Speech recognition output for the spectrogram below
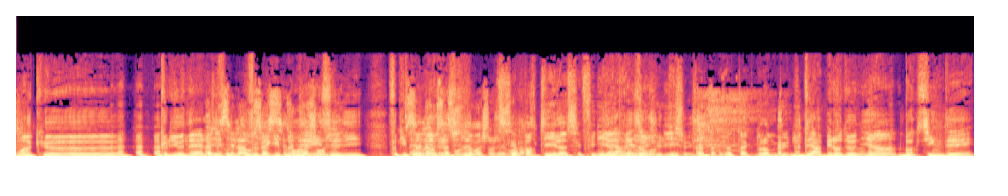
moins que, que Lionel. Ouais, mais c'est là où prenne va changer. Denis. Faut qu'il C'est prenne là où va changer. C'est parti là, c'est fini. Il a raison. J'attaque de l'embut. Derby londonien, Boxing Day.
